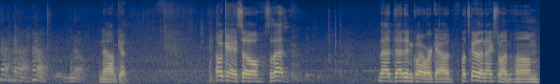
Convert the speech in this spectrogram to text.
No. No, I'm good. Okay, so so that that that didn't quite work out. Let's go to the next one. Um,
